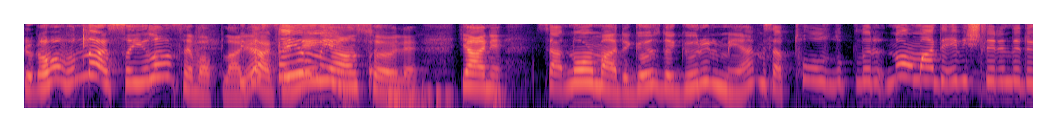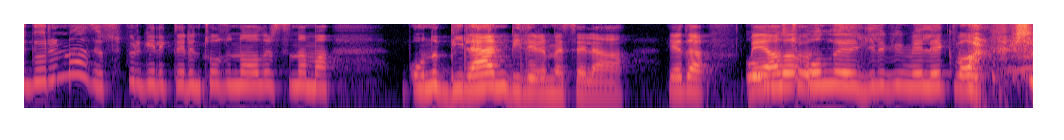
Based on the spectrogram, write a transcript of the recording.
Yok ama bunlar sayılan sevaplar Bir ya. dakika, Sayılmayan neyi- söyle. Yani sen normalde gözle görülmeyen mesela tozlukları normalde ev işlerinde de görünmez ya süpürgeliklerin tozunu alırsın ama onu bilen bilir mesela. Ya da beyaz onunla, çor- onunla ilgili bir melek varmış.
